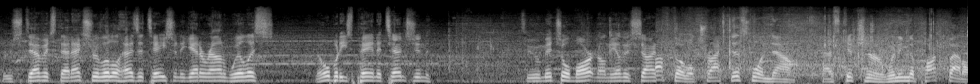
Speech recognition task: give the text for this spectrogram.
Bruce Brzustewicz, that extra little hesitation to get around Willis. Nobody's paying attention to Mitchell Martin on the other side. Though will track this one down as Kitchener winning the puck battle.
